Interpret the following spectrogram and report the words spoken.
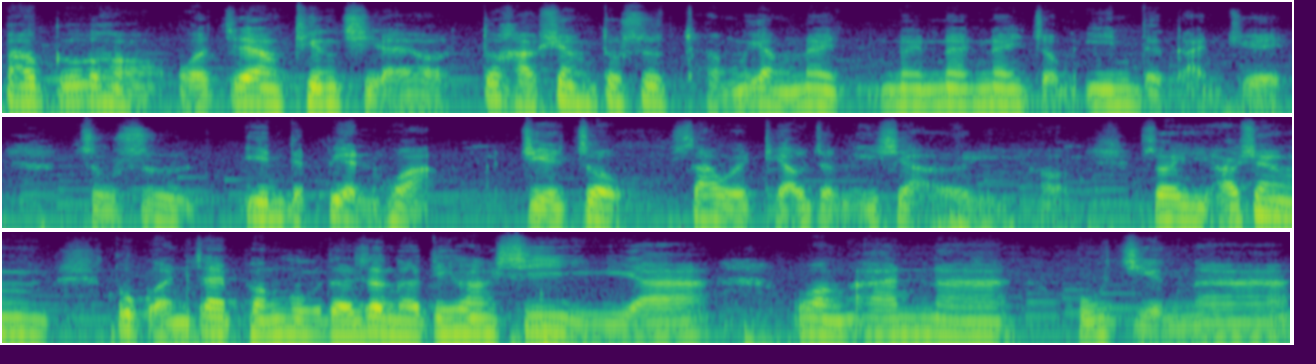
包歌哈，我这样听起来哦，都好像都是同样那那那那一种音的感觉，只是音的变化、节奏稍微调整一下而已，哈。所以好像不管在澎湖的任何地方，西屿啊、望安呐、湖景啊。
